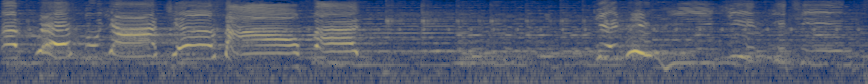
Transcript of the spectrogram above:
啊，快说呀，就少分，眼明已经一清清。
